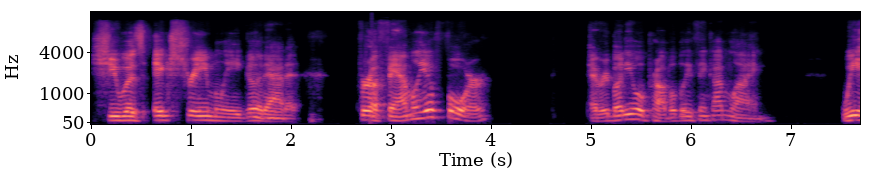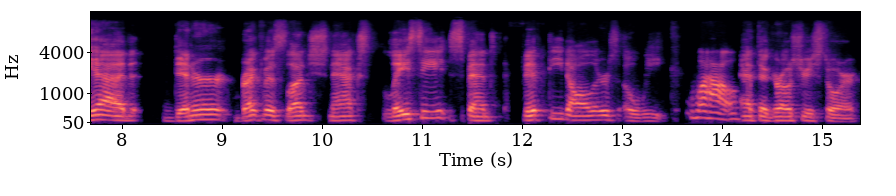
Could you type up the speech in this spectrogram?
she was extremely good Mhm. at it for a family of four everybody will probably think i'm lying we had dinner breakfast lunch snacks lacey spent $50 a week wow at the grocery store.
